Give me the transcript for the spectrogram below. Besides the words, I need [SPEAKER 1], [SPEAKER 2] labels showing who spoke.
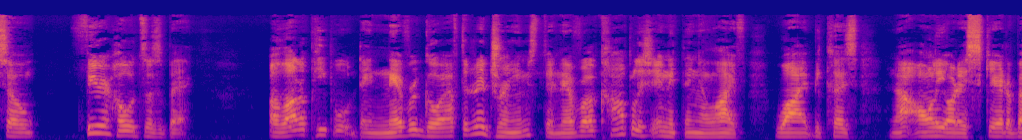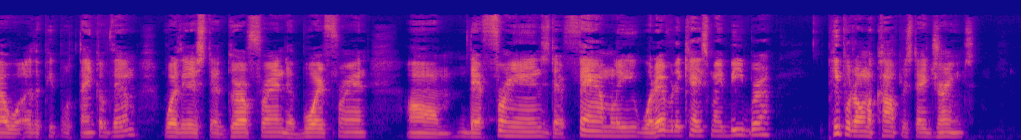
[SPEAKER 1] So fear holds us back. A lot of people, they never go after their dreams. They never accomplish anything in life. Why? Because not only are they scared about what other people think of them, whether it's their girlfriend, their boyfriend, um, their friends, their family, whatever the case may be, bro. People don't accomplish their dreams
